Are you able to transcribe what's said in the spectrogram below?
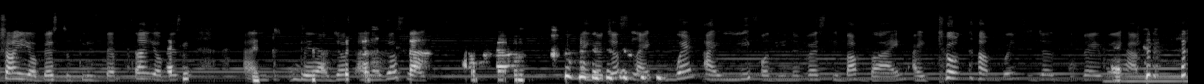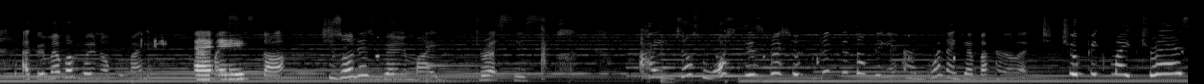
trying your best to please them, trying your best, and they are just and you're just like. Um, and you're just like when I leave for the university, bye bye. I don't. I'm going to just be very very happy. I can remember growing up with my my sister. She's always wearing my dresses. I just washed this dress, you picked it up again. And when I get back and I'm like, Did you pick my dress?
